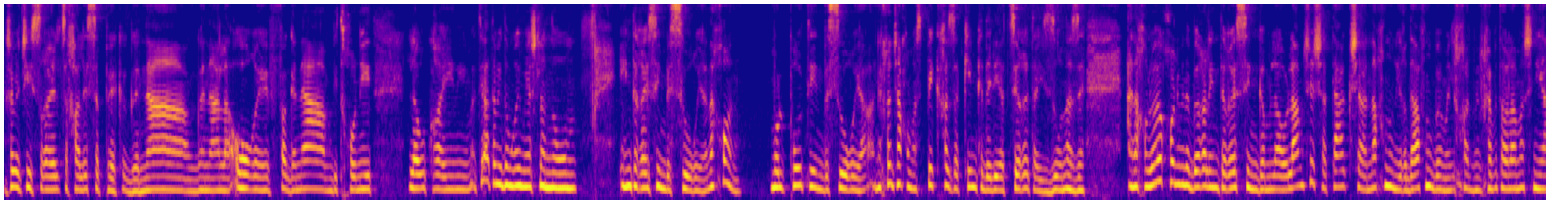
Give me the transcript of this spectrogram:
חושבת שישראל צריכה לספק הגנה, הגנה לעורף, הגנה ביטחונית לאוקראינים. את יודעת, תמיד אומרים, יש לנו אינטרסים בסוריה, נכון. מול פוטין בסוריה. אני חושבת שאנחנו מספיק חזקים כדי לייצר את האיזון הזה. אנחנו לא יכולים לדבר על אינטרסים, גם לעולם ששתק, כשאנחנו נרדפנו במלחמת העולם השנייה,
